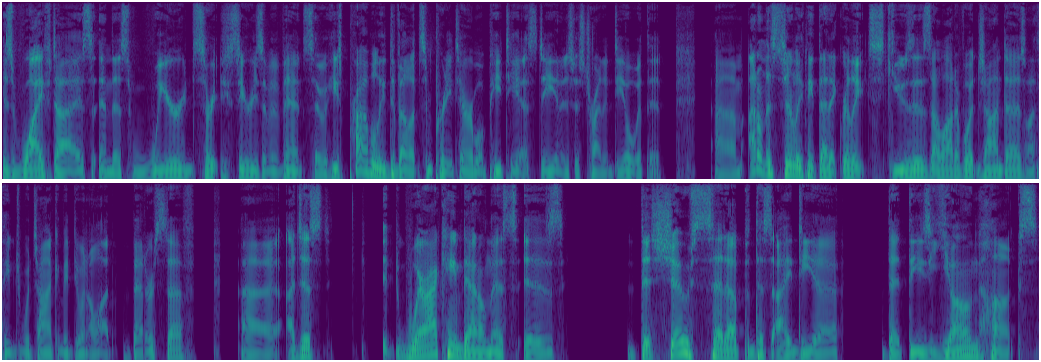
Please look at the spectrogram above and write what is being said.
his wife dies in this weird ser- series of events so he's probably developed some pretty terrible PTSD and is just trying to deal with it. Um, I don't necessarily think that it really excuses a lot of what John does and I think what John could be doing a lot better stuff. Uh, I just it, where I came down on this is this show set up this idea that these young hunks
